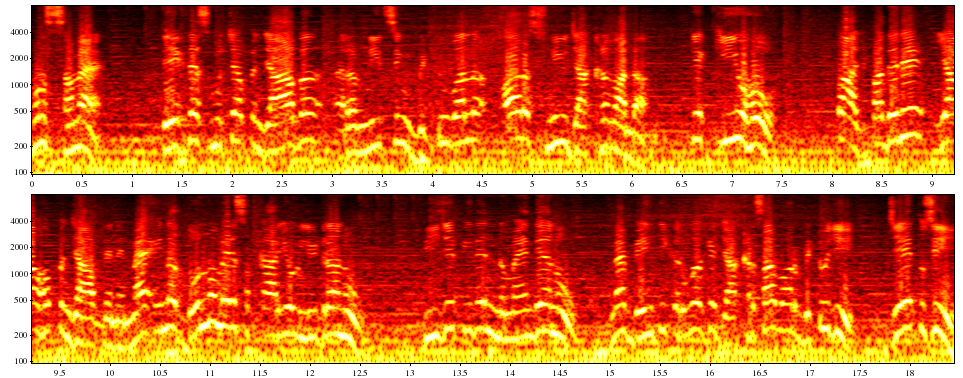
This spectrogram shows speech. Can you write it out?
ਹੁਣ ਸਮਾਂ ਦੇਖਦੇ ਸਮੁੱਚਾ ਪੰਜਾਬ ਰਵਨੀਤ ਸਿੰਘ ਬਿੱਟੂ ਵੱਲ ਔਰ ਸੁਨੀਲ ਜਾਖੜ ਵੱਲ ਕਿ ਕੀ ਉਹ ਭਾਜਪਾ ਦੇ ਨੇ ਜਾਂ ਉਹ ਪੰਜਾਬ ਦੇ ਨੇ? ਮੈਂ ਇਹਨਾਂ ਦੋਨੋਂ ਮੇਰੇ ਸਤਿਕਾਰਯੋਗ ਲੀਡਰਾਂ ਨੂੰ, ਬੀਜੇਪੀ ਦੇ ਨੁਮਾਇੰਦਿਆਂ ਨੂੰ ਮੈਂ ਬੇਨਤੀ ਕਰੂੰਗਾ ਕਿ ਜਾਖੜ ਸਾਹਿਬ ਔਰ ਬਿੱਟੂ ਜੀ, ਜੇ ਤੁਸੀਂ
